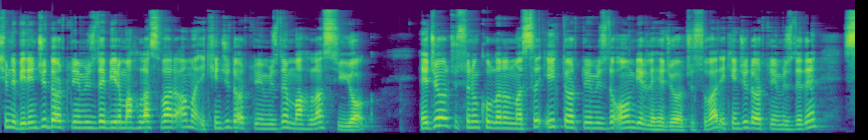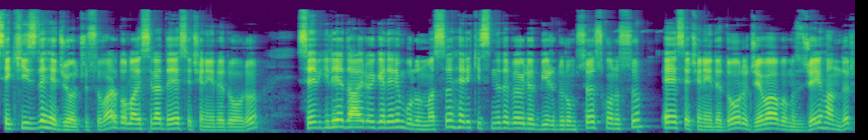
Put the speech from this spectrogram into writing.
Şimdi birinci dörtlüğümüzde bir mahlas var ama ikinci dörtlüğümüzde mahlas yok. Hece ölçüsünün kullanılması ilk dörtlüğümüzde 11'li hece ölçüsü var. İkinci dörtlüğümüzde de 8'li hece ölçüsü var. Dolayısıyla D seçeneği de doğru. Sevgiliye dair ögelerin bulunması her ikisinde de böyle bir durum söz konusu. E seçeneği de doğru. Cevabımız Ceyhan'dır.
